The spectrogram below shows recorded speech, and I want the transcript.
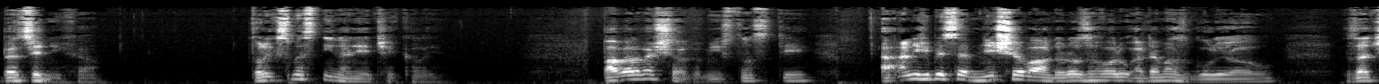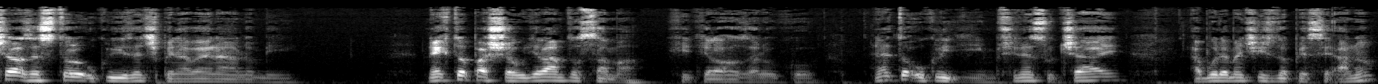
Bez ženicha. Tolik jsme s ní na něj čekali. Pavel vešel do místnosti a aniž by se vněšoval do rozhovoru Adama s Guliou, začal ze stolu uklízet špinavé nádobí. Nech to, Pašo, udělám to sama, chytila ho za ruku. Hned to uklidím, přinesu čaj a budeme číst dopisy, ano?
